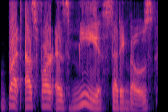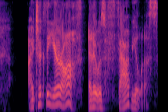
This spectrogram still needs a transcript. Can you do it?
But as far as me setting those, I took the year off and it was fabulous.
